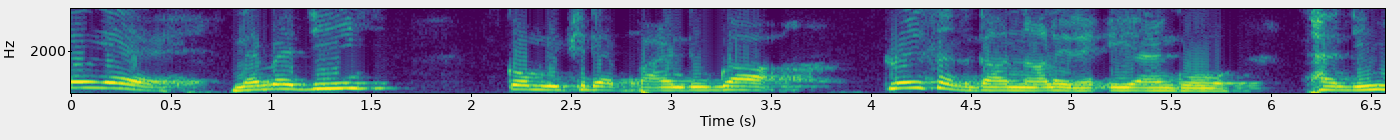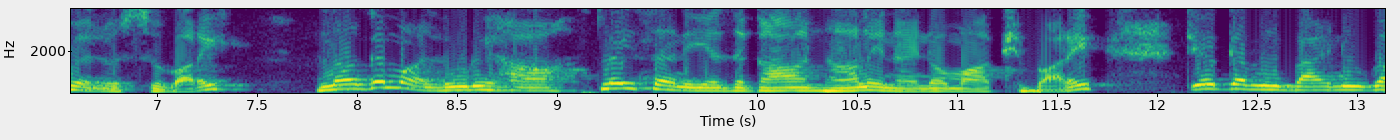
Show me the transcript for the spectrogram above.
ရုတ်ရဲ့နာမည်ကြီး ကုမ္ပဏီဖြစ်တဲ့ Baidu က Trace စကားနားလေတဲ့ AI ကိုဖန်တီးမယ်လို့ဆိုပါတယ်။အနာဂတ်မှာလူတွေဟာ Trace တွေရဲ့စကားနားလည်နိုင်တော့မှာဖြစ်ပါတယ်။တရုတ်ကုမ္ပဏီ Baidu က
